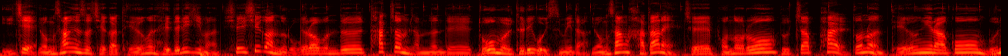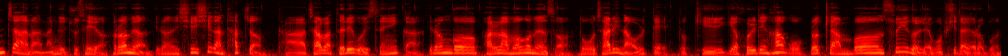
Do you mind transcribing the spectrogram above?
이제 영상에서 제가 대응은 해드리지만 실시간 으로 여러분들 타점 잡는데 도움을 드리고 있습니다. 영상 하단에 제 번호로 숫자 8 또는 대응이라고 문자 하나 남겨주세요. 그러면 이런 실시간 타점 다 잡아드리고 있으니까 이런 거 발라 먹으면서 또 자리 나올 때 또 길게 홀딩하고 그렇게 한번 수익을 내봅시다 여러분.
